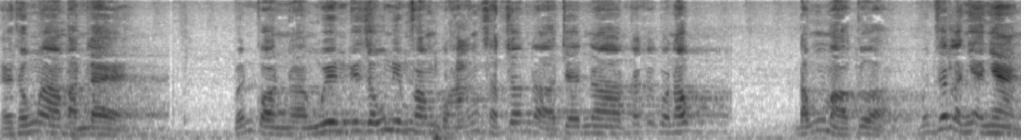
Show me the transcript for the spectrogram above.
Hệ thống bản lề vẫn còn nguyên cái dấu niêm phong của hãng sản xuất ở trên các cái con ốc đóng mở cửa, vẫn rất là nhẹ nhàng.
